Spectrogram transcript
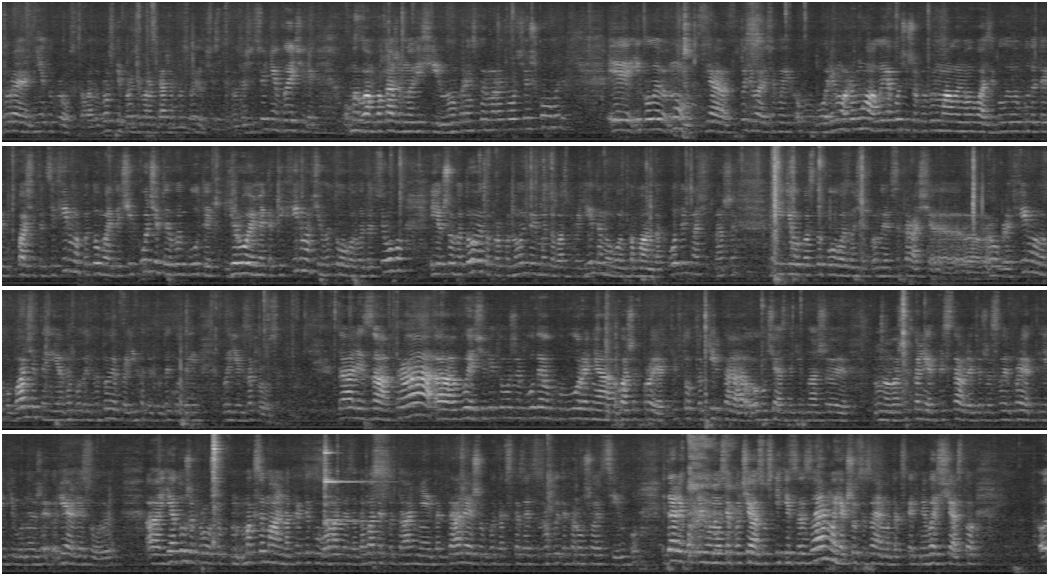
не Дубровського. Дубровський потім розкаже про свою частину. Значить, сьогодні ввечері ми вам покажемо нові фільми Української миротворчої школи. І, і коли, ну, я сподіваюся, ми їх обговоримо, але я хочу, щоб ви мали на увазі, коли ви будете бачити ці фільми, подумайте, чи хочете ви бути героями таких фільмів, чи готові ви до цього. І якщо готові, то пропонуйте, ми до вас приїдемо, вон команда ходить, значить, наше відео поступово, значить, вони все краще е, роблять фільми, ви побачите, і вони будуть готові приїхати туди, куди ви їх запросите. Далі завтра е, ввечері теж буде обговорення ваших проєктів. Тобто кілька учасників нашої ваших колег представлять вже свої проєкти, які вони вже реалізують. Е, Я дуже прошу максимально критикувати, задавати питання і так далі, щоб так сказати, зробити хорошу оцінку. І далі подивимося по часу, скільки це займе. Якщо це займе, так сказати, не весь час, то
